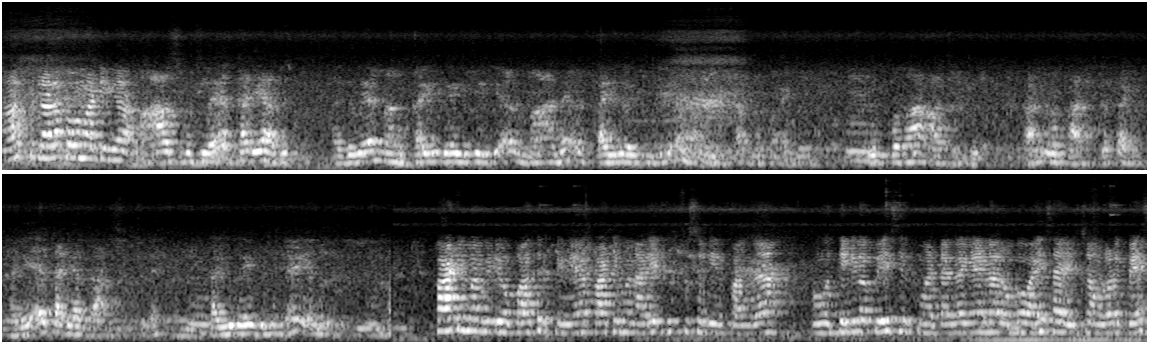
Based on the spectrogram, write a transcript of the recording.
ஹாஸ்பிட்டலாம் போக மாட்டீங்க ஹாஸ்பிட்டலே கிடையாது. அதுவே நான் கை வைத்துட்டே நானே கை வைத்துட்டே இப்போ தான் ஹாஸ்பிட்டல். கண்ணில் பார்த்து கடை கிடையாது கிடையாது ஹாஸ்பிட்டலில் கை எங்களுக்கு பாட்டிமா வீடியோ பார்த்துருப்பீங்க. பாட்டிமா நிறைய டிப்ஸ் சொல்லியிருப்பாங்க. அவங்க தெளிவாக பேசியிருக்க மாட்டாங்க. ஏன்னா ரொம்ப வயசாகிடுச்சு அவங்களோட பேச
